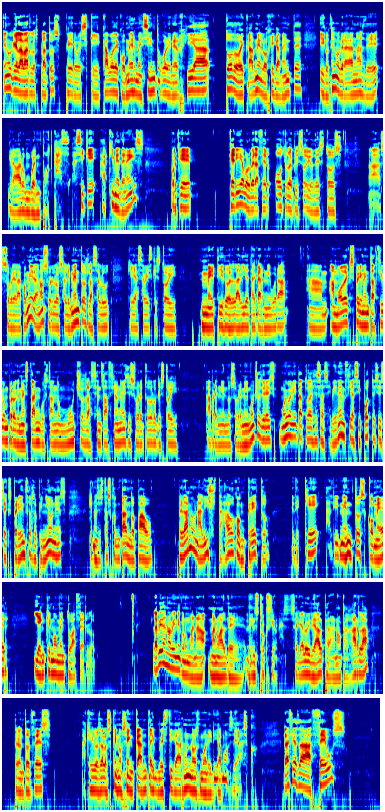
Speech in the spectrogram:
Tengo que lavar los platos, pero es que acabo de comer, me siento con energía, todo de carne, lógicamente, y digo, tengo ganas de grabar un buen podcast. Así que aquí me tenéis, porque quería volver a hacer otro episodio de estos uh, sobre la comida, ¿no? Sobre los alimentos, la salud, que ya sabéis que estoy metido en la dieta carnívora a modo de experimentación, pero que me están gustando mucho las sensaciones y sobre todo lo que estoy aprendiendo sobre mí. Muchos diréis, muy bonita todas esas evidencias, hipótesis, experiencias, opiniones que nos estás contando, Pau, pero dame una lista, algo concreto de qué alimentos comer y en qué momento hacerlo. La vida no viene con un manual de, de instrucciones. Sería lo ideal para no cagarla, pero entonces aquellos a los que nos encanta investigar nos moriríamos de asco. Gracias a Zeus,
